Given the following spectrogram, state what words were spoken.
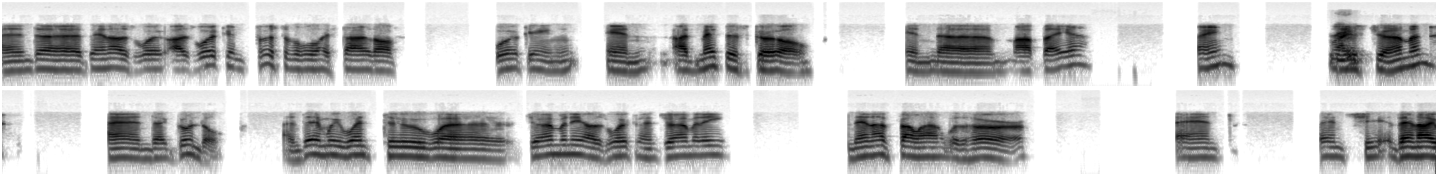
And uh, then I was work. I was working. First of all, I started off working in. I'd met this girl in uh, Marbella, Spain. She was German, and uh, Gundel. And then we went to uh, Germany. I was working in Germany. And then I fell out with her. And then she then I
